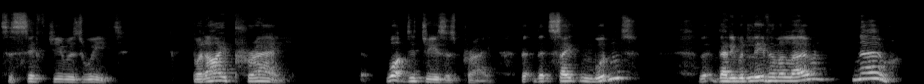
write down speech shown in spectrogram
to sift you as wheat. But I pray. What did Jesus pray? That, that Satan wouldn't? That, that he would leave him alone? No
